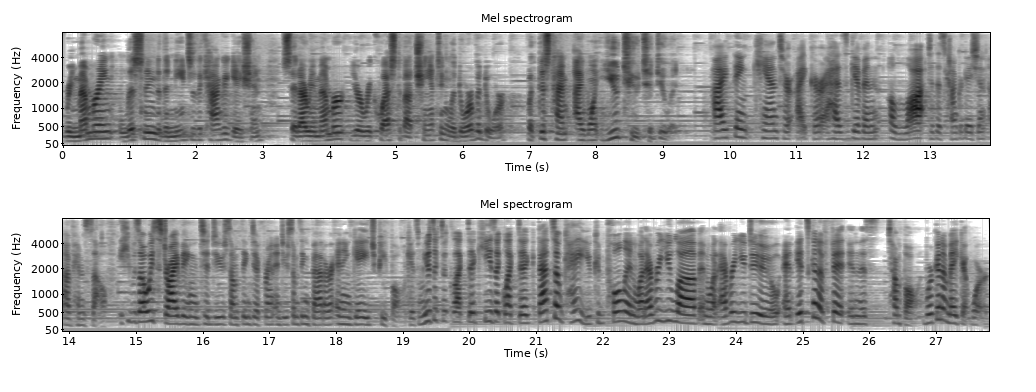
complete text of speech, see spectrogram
remembering, listening to the needs of the congregation, said, I remember your request about chanting Lador Vador, but this time I want you two to do it. I think Cantor Eichaker has given a lot to this congregation of himself. He was always striving to do something different and do something better and engage people. His music's eclectic, he's eclectic. That's okay. You can pull in whatever you love and whatever you do, and it's going to fit in this temple. We're going to make it work.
